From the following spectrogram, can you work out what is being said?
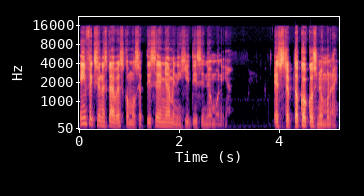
e infecciones graves como septicemia, meningitis y neumonía. Streptococcus pneumoniae.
